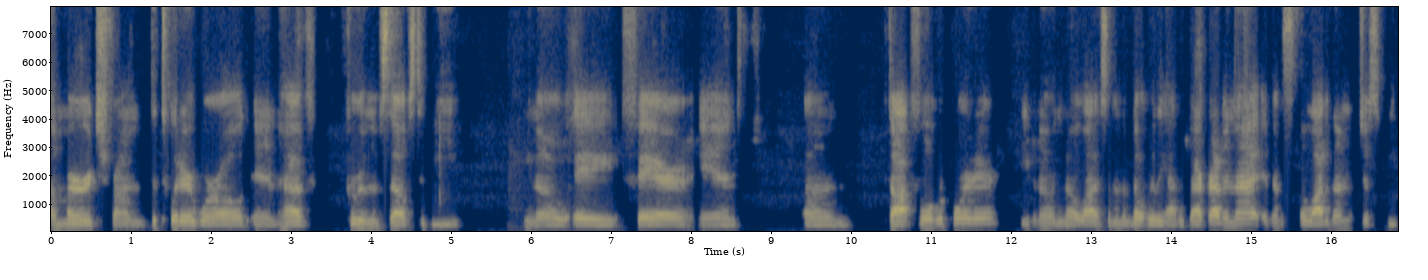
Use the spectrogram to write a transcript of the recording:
emerged from the Twitter world and have proven themselves to be, you know, a fair and um, thoughtful reporter, even though you know a lot of some of them don't really have a background in that, and then a lot of them just be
